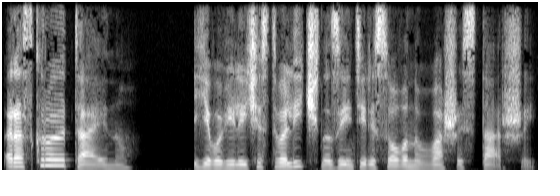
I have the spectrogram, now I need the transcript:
Раскрою тайну. Его Величество лично заинтересован в вашей старшей.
